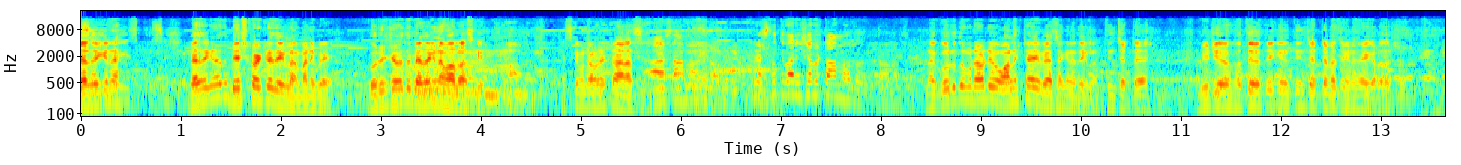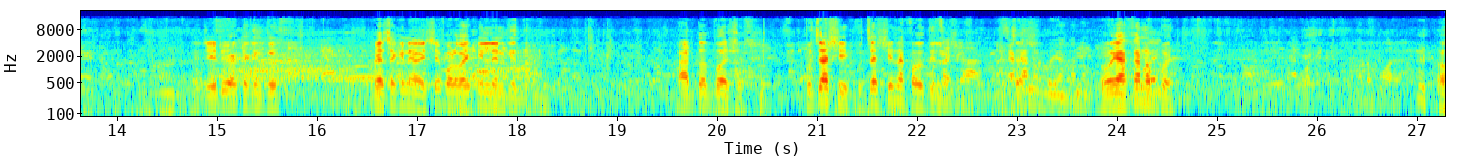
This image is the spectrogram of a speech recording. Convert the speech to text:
বেচা কিনা? বেচা কিনা তো বেশ কয়েকটা দেখলাম মানিক ভাই। গরু হিসাবে তো বেচা কিনা ভালো আজকে। আজকে মোটামুটি টান আছে। বৃহস্পতিবার হিসাবে টান হলো। না গরু তো মোটামুটি অনেকটাই বেচা কিনা দেখলাম। তিন চারটা ভিডিও হতে হতে কিন্তু তিন চারটা বেচা কিনা হয়ে গেল দর্শক। এই যে এটাও একটা কিন্তু বেচা কিনা হয়েছে বড় ভাই কিনলেন কিন্তু। আট দশ বয়সের। পঁচাশি পঁচাশি না কত দিলেন ও একানব্বই। ও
